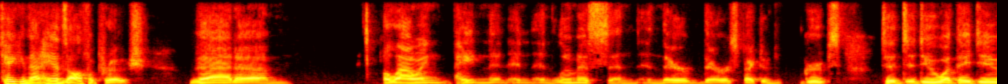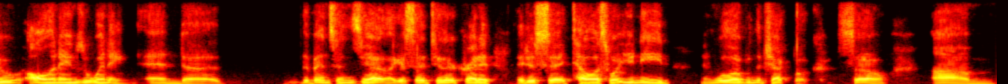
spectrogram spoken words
taking that hands off approach that um, allowing Payton and, and, and Loomis and, and their their respective groups to to do what they do, all the names of winning. And uh, the Bensons, yeah, like I said, to their credit, they just say, "Tell us what you need, and we'll open the checkbook." So, um,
